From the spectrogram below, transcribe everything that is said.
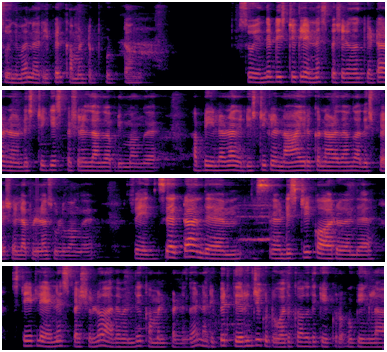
ஸோ இந்த மாதிரி நிறைய பேர் கமெண்ட் போட்டாங்க. ஸோ எந்த டிஸ்ட்ரிக்டில் என்ன ஸ்பெஷலுங்க கேட்டால் டிஸ்ட்ரிக்டே ஸ்பெஷல் தாங்க அப்படிம்பாங்க. அப்படி இல்லைன்னா அந்த டிஸ்ட்ரிக்டில் நான் இருக்கனால தாங்க அது ஸ்பெஷல் அப்படின்லாம் சொல்லுவாங்க. ஸோ எக்ஸாக்டாக அந்த டிஸ்ட்ரிக் ஆர் அந்த ஸ்டேட்டில் என்ன ஸ்பெஷலோ அதை வந்து கமெண்ட் பண்ணுங்கள் நிறைய பேர் தெரிஞ்சுக்கிட்டோம். அதுக்காக தான் கேட்குறோம். ஓகேங்களா?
